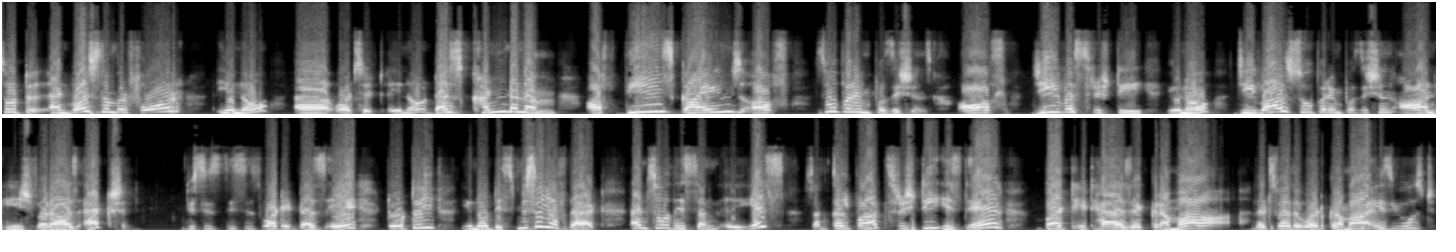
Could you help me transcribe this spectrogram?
so to, and verse number 4 you know uh, what's it you know does khandanam of these kinds of superimpositions of jiva srishti you know jiva's superimposition on ishvara's action. This is this is what it does a total you know dismissal of that. And so this uh, yes sankalpat srishti is there but it has a krama. That's why the word krama is used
